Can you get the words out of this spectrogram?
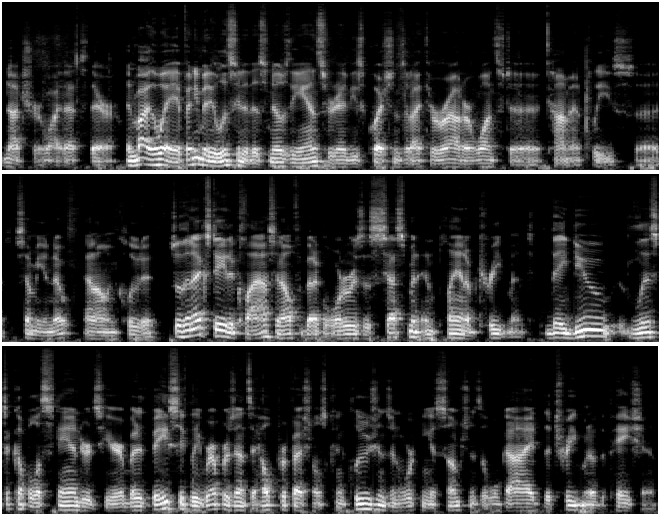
not sure why that's there. And by the way, if anybody listening to this knows the answer to any of these questions that I threw out or wants to comment, please uh, send me a note and I'll include it. So the next data class in alphabetical order is assessment and plan of treatment. They do list a couple of standards here, but it basically represents a health professional's conclusions and working assumptions that will guide the treatment of the patient.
